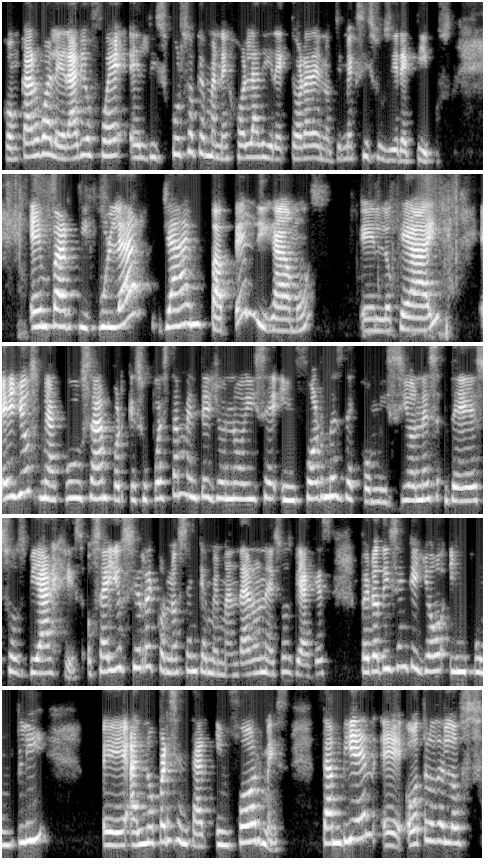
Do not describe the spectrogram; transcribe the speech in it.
con cargo al erario fue el discurso que manejó la directora de Notimex y sus directivos. En particular, ya en papel, digamos, en lo que hay. Ellos me acusan porque supuestamente yo no hice informes de comisiones de esos viajes. O sea, ellos sí reconocen que me mandaron esos viajes, pero dicen que yo incumplí eh, al no presentar informes. También eh, otro de los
